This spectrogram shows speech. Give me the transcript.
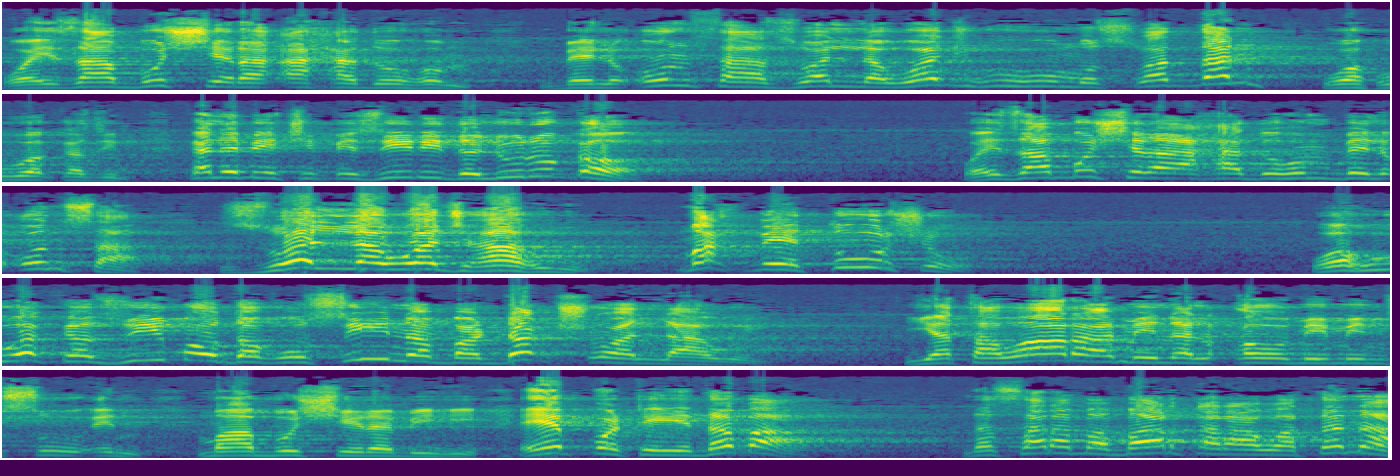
واذا بشر احدهم بالانثی ظل وجهه مسودا وهو کظیم، کله به یې چې پې زیری د لور وکړ، واذا بشر احدهم بالانثی ظل وجهه مخ به یې تور شو. وهو کظیم او د غصې نه به ډک شو الله وی یتوارا من القوم من سوء ما بشر به اے پټېده به د سره به بار ته راوتنه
